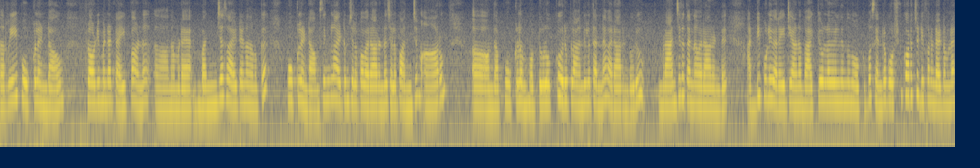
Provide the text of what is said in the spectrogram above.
നിറയെ പൂക്കളുണ്ടാവും. ഫ്ലോറിമെന്റ ടൈപ്പാണ് നമ്മുടെ ബഞ്ചസ് ആയിട്ട് തന്നെ നമുക്ക് പൂക്കളുണ്ടാവും. സിംഗിളായിട്ടും ചിലപ്പോൾ വരാറുണ്ട്. ചിലപ്പോൾ അഞ്ചും ആറും എന്താ പൂക്കളും മൊട്ടുകളും ഒക്കെ ഒരു പ്ലാന്റിൽ തന്നെ വരാറുണ്ട്. ഒരു ബ്രാഞ്ചിൽ തന്നെ വരാറുണ്ട്. അടിപൊളി വെറൈറ്റിയാണ് ബാക്കിയുള്ളവയിൽ നിന്ന് നോക്കുമ്പോൾ സെന്റർ പോർഷൻ കുറച്ച് ഡിഫറെന്റ് ആയിട്ട് നമ്മുടെ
